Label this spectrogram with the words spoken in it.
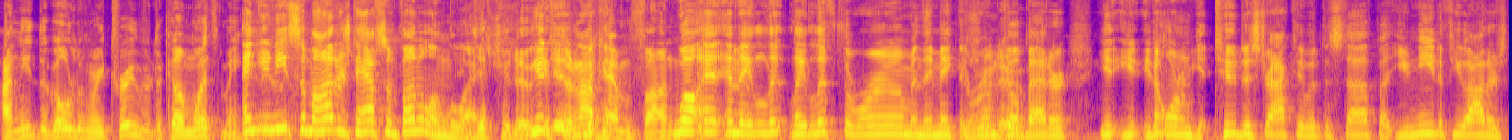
I need the golden retriever to come with me. And you need some otters to have some fun along the way. Yes, you do. You If they're not because- having fun, well, and, and they li- they lift the room and they make the room feel better. You, you, you don't want them to get too distracted with the stuff, but you need a few otters.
